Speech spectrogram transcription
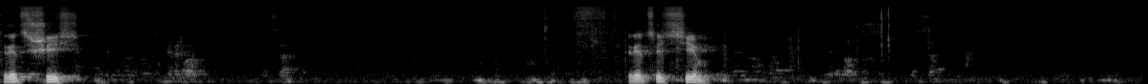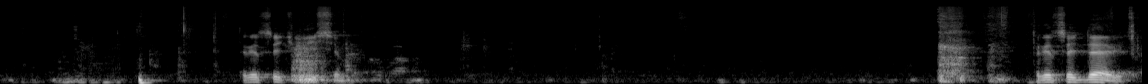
Тридцять шість. Тридцять сім. Тридцять вісім. 39.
